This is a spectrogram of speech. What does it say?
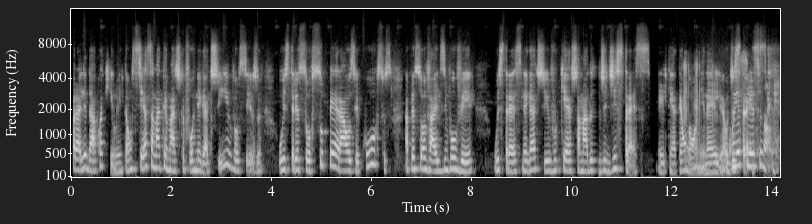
para lidar com aquilo. Então, se essa matemática for negativa, ou seja, o estressor superar os recursos, a pessoa vai desenvolver o estresse negativo, que é chamado de distress. Ele tem até um nome, né? Ele é o distress. esse nome.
